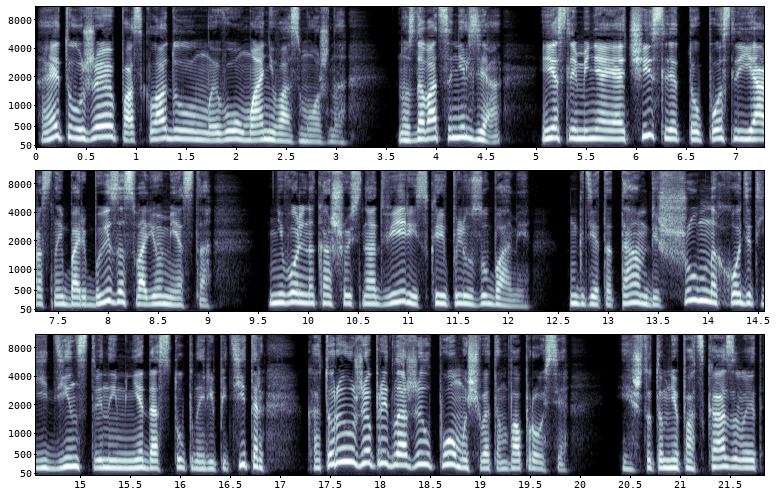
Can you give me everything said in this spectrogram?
А это уже по складу моего ума невозможно. Но сдаваться нельзя. Если меня и отчислят, то после яростной борьбы за свое место. Невольно кашусь на дверь и скреплю зубами. Где-то там бесшумно ходит единственный мне доступный репетитор, который уже предложил помощь в этом вопросе — и что-то мне подсказывает,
